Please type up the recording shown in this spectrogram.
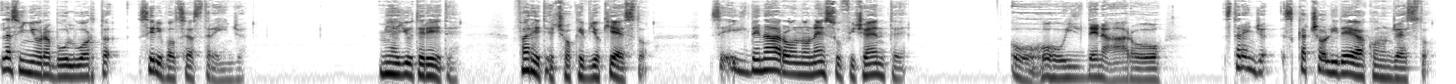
La signora Bulworth si rivolse a Strange. Mi aiuterete? Farete ciò che vi ho chiesto? Se il denaro non è sufficiente. Oh, il denaro. Strange scacciò l'idea con un gesto.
